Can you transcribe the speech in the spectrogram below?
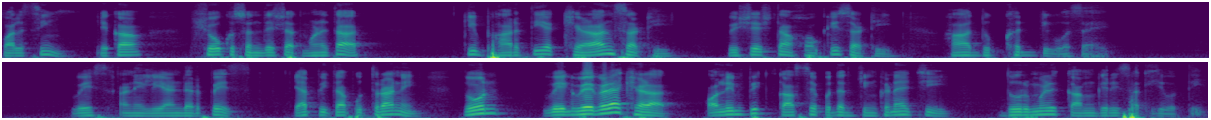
पालसिंग एका शोक संदेशात म्हणतात की भारतीय खेळांसाठी विशेषतः हॉकीसाठी हा दुःखद दिवस आहे. वेस आणि लियांडर पेस या पितापुत्राने दोन वेगवेगळ्या खेळात ऑलिम्पिक कांस्यपदक जिंकण्याची दुर्मिळ कामगिरी साधली होती.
